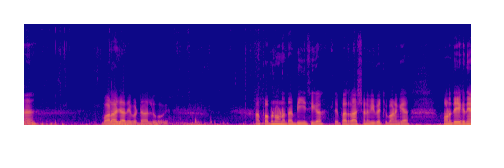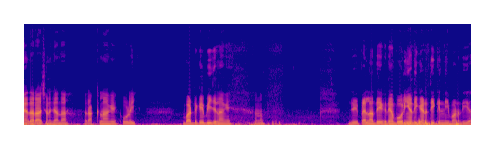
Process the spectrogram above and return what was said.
ਹੈ? ਬਾਹਲਾ ਜ਼ਿਆਦਾ ਵੱਡਾ ਆਲੂ ਹੋ ਗਿਆ। ਆਪਾਂ ਬਣਾਉਣਾ ਤਾਂ ਬੀ ਸੀਗਾ, ਤੇ ਪਰ ਰਾਸ਼ਨ ਵੀ ਵਿੱਚ ਬਣ ਗਿਆ। ਹੁਣ ਦੇਖਦੇ ਆ ਇਹਦਾ ਰਾਸ਼ਨ ਜਾਂਦਾ ਰੱਖ ਲਾਂਗੇ ਕੋਲ ਹੀ, ਵੱਢ ਕੇ ਬੀਜ ਲਾਂਗੇ। ਹਨਾ? ਜੇ, ਪਹਿਲਾਂ ਦੇਖਦੇ ਆ ਬੋਰੀਆਂ ਦੀ ਗਿਣਤੀ ਕਿੰਨੀ ਬਣਦੀ ਆ,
